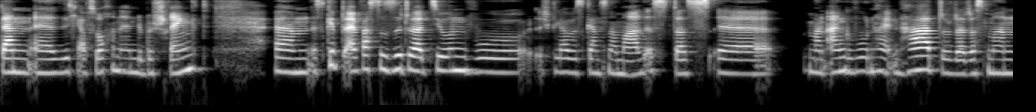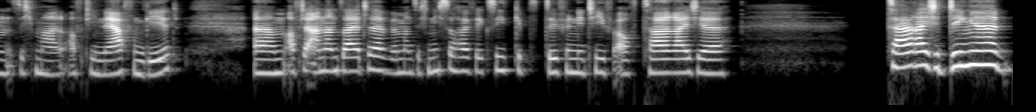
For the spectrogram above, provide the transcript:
dann äh, sich aufs Wochenende beschränkt. Ähm, es gibt einfach so Situationen, wo ich glaube, es ganz normal ist, dass äh, man Angewohnheiten hat oder dass man sich mal auf die Nerven geht. Ähm, auf der anderen Seite, wenn man sich nicht so häufig sieht, gibt es definitiv auch zahlreiche zahlreiche Dinge,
